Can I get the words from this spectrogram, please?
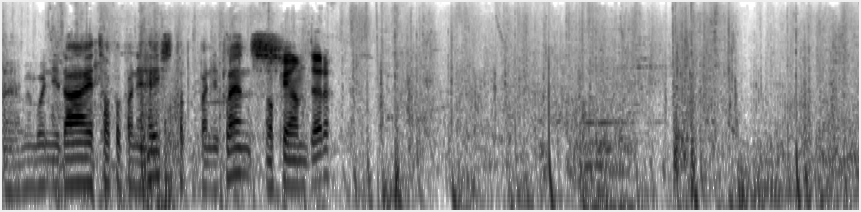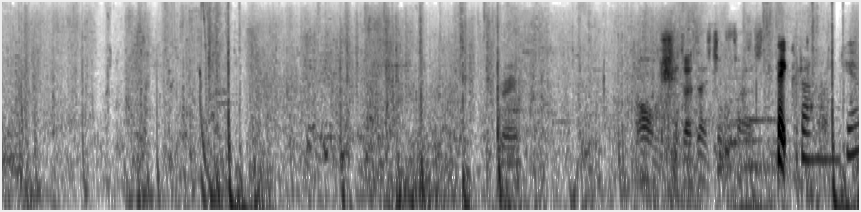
Uh, remember when you die, top up on your haste, top up on your cleanse. Okay, I'm there. Shit, I died so fast. Sacred on you.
